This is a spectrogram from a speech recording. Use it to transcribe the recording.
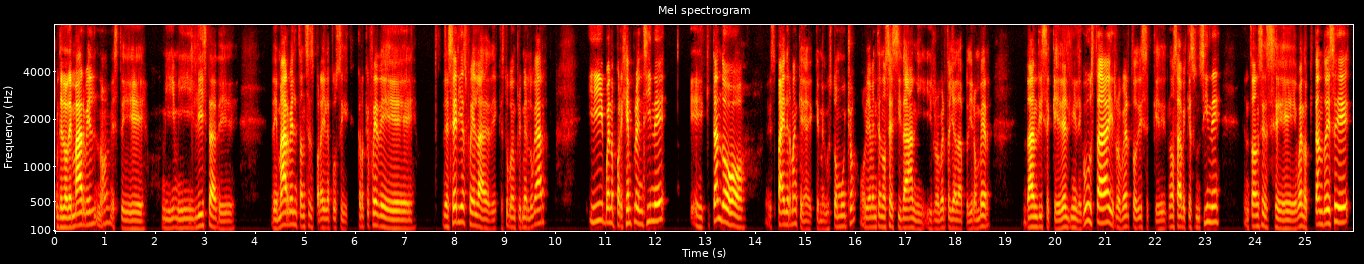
de lo de Marvel, ¿no? Este, mi, mi lista de, de, Marvel. Entonces, por ahí la puse, creo que fue de, de series, fue la de que estuvo en primer lugar. Y bueno, por ejemplo, en cine, eh, quitando Spider-Man, que, que, me gustó mucho. Obviamente no sé si Dan y, Roberto ya la pudieron ver. Dan dice que él ni le gusta y Roberto dice que no sabe que es un cine. Entonces, eh, bueno, quitando ese,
